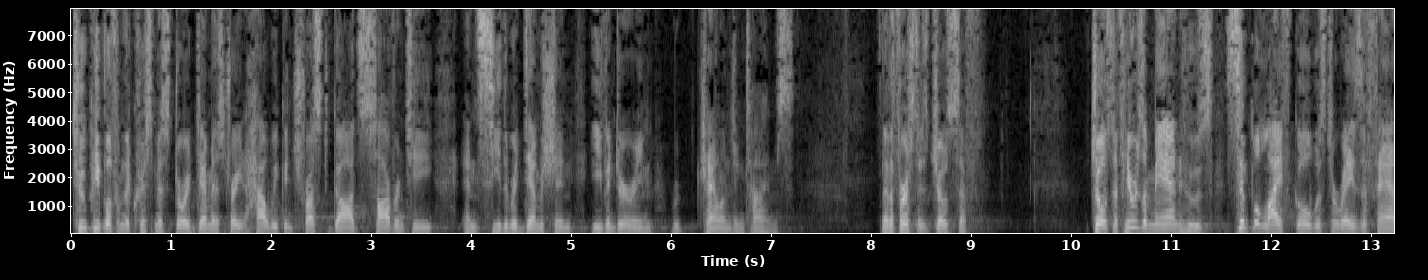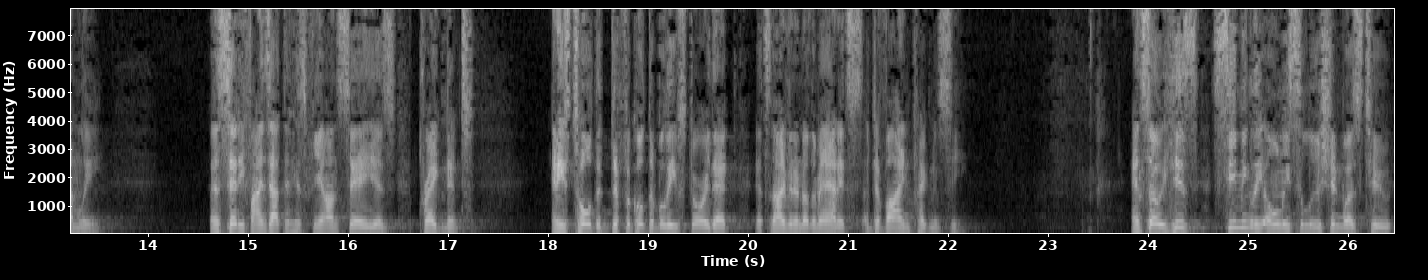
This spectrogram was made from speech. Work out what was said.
Two people from the Christmas story demonstrate how we can trust God's sovereignty and see the redemption even during challenging times. Now, the first is Joseph. Joseph, here's a man whose simple life goal was to raise a family. And instead, he finds out that his fiancee is pregnant. And he's told the difficult to believe story that it's not even another man, it's a divine pregnancy. And so his seemingly only solution was to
